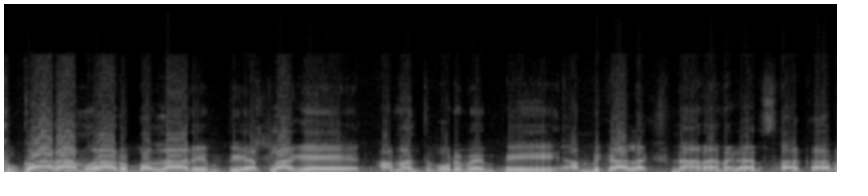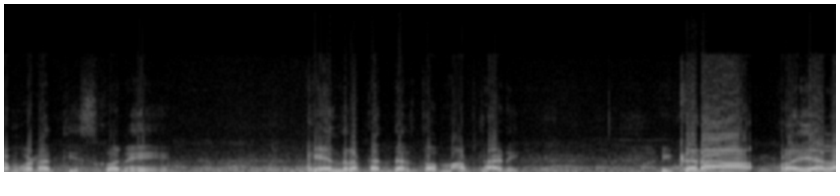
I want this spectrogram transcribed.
తుకారాం గారు బళ్ళారి ఎంపీ అట్లాగే అనంతపురం ఎంపీ అంబికా లక్ష్మీనారాయణ గారి సహకారం కూడా తీసుకొని కేంద్ర పెద్దలతో మాట్లాడి ఇక్కడ ప్రజల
